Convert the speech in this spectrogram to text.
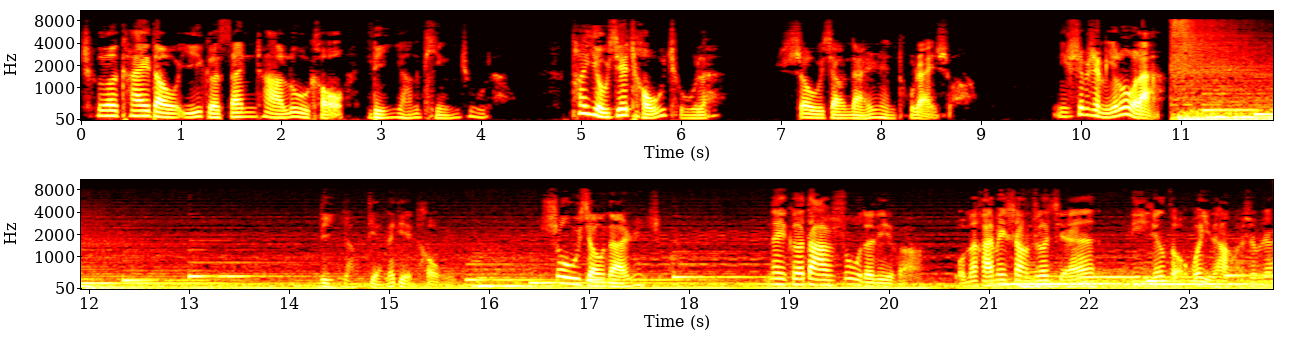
车开到一个三岔路口，林阳停住了。他有些踌躇了。瘦小男人突然说：“你是不是迷路了？”点了点头。瘦小男人说：“那棵大树的地方，我们还没上车前，你已经走过一趟了，是不是？”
